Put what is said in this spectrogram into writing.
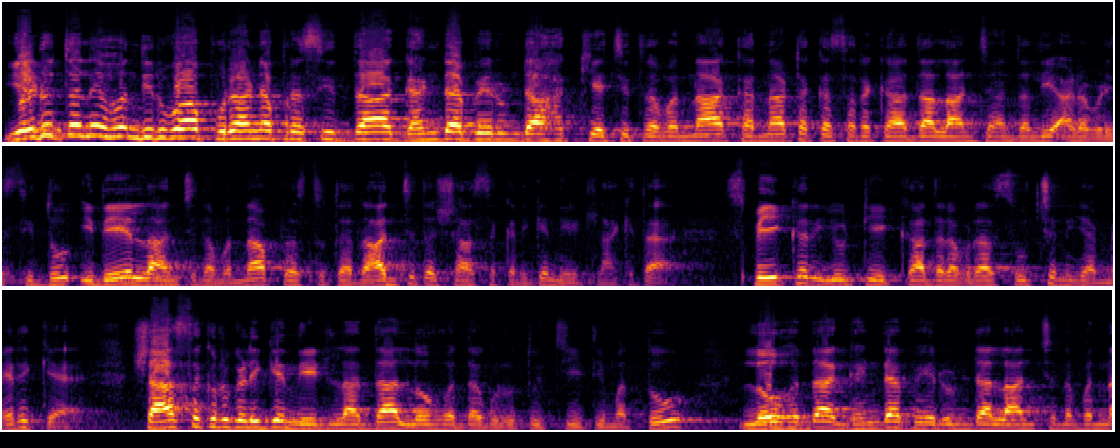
ಎಡುತಲೆ ಹೊಂದಿರುವ ಪುರಾಣ ಪ್ರಸಿದ್ಧ ಗಂಡ ಬೇರುಂಡ ಹಕ್ಕಿಯ ಚಿತ್ರವನ್ನ ಕರ್ನಾಟಕ ಸರ್ಕಾರದ ಲಾಂಛನದಲ್ಲಿ ಅಳವಡಿಸಿದ್ದು, ಇದೇ ಲಾಂಛನವನ್ನ ಪ್ರಸ್ತುತ ರಾಜ್ಯದ ಶಾಸಕರಿಗೆ ನೀಡಲಾಗಿದೆ. ಸ್ಪೀಕರ್ ಯುಟಿ ಖಾದರ್ ಅವರ ಸೂಚನೆಯ ಮೇರೆಗೆ ಶಾಸಕರುಗಳಿಗೆ ನೀಡಲಾದ ಲೋಹದ ಗುರುತು ಚೀಟಿ ಮತ್ತು ಲೋಹದ ಗಂಡ ಬೇರುಂಡ ಲಾಂಛನವನ್ನ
